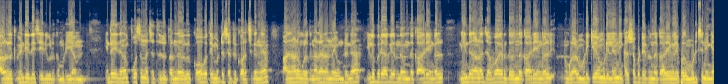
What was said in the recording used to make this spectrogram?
அவர்களுக்கு வேண்டியதை செய்து கொடுக்க முடியும். இன்றைய தினம் பூசம் நட்சத்திரத்தில் பிறந்தவர்கள் கோபத்தை மட்டும் சற்று குறைச்சிக்கோங்க. அதனால உங்களுக்கு நல்ல நன்மை உண்டுங்க. இழுபறியாக இருந்த வந்த காரியங்கள் நீண்ட நாளாக ஜவ்வாக இருந்த காரியங்கள் உங்களால் முடிக்கவே முடியலன்னு நீ கஷ்டப்பட்டு இருந்த காரியங்கள் இப்போது முடிச்சு நீங்க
